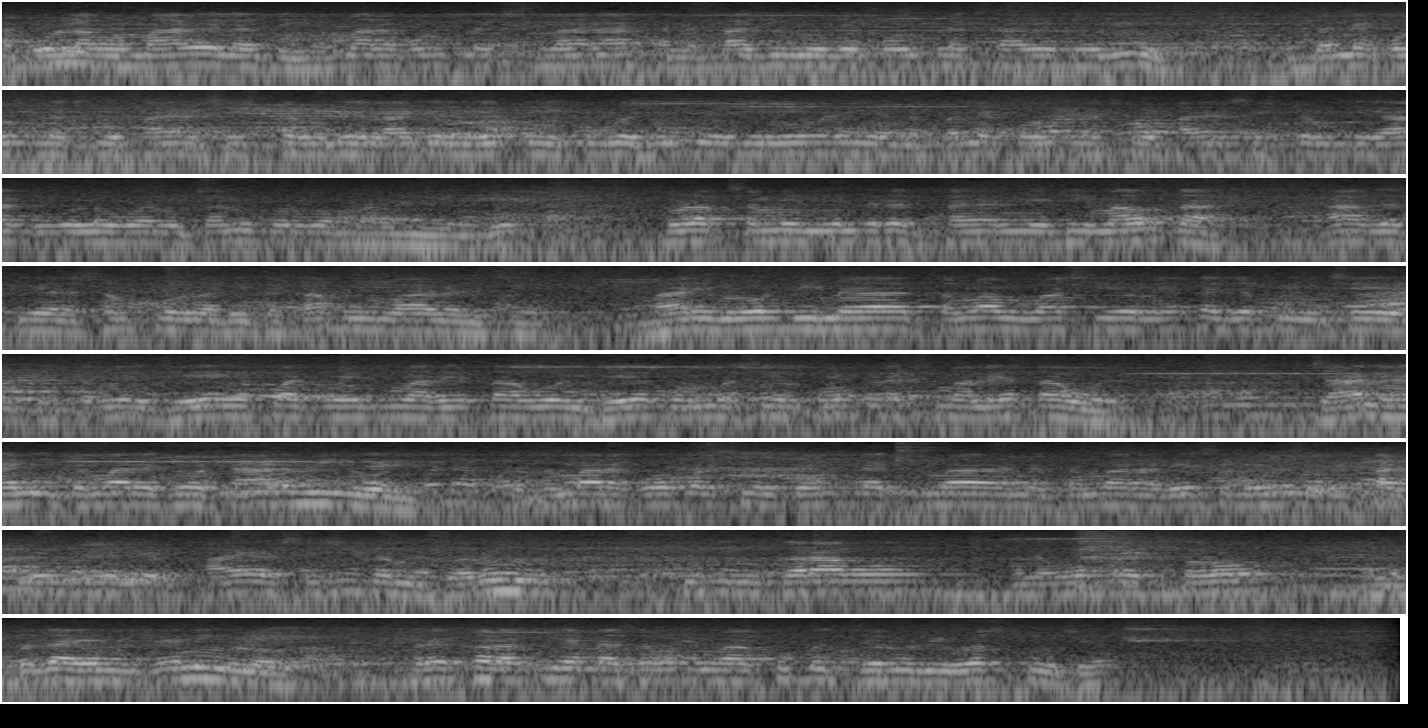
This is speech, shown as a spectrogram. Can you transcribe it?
બોલાવવામાં આવેલ હતી. અમારા કોમ્પ્લેક્સ દ્વારા અને બાજુનું જે કોમ્પ્લેક્સ આવેલું રહ્યું બંને કોમ્પ્લેક્સની ફાયર સિસ્ટમ જે લાગેલી હતી ખૂબ જ ઉપયોગી નીવડી અને બંને કોમ્પ્લેક્સની ફાયર સિસ્ટમથી આગ ઓલવવાનું ચાલુ કરવામાં આવ્યું હતું. થોડાક સમયની અંદર જ ફાયરની ટીમ આવતા આગ અત્યારે સંપૂર્ણ રીતે કાબૂમાં આવેલ છે. મારી મોરબીના તમામ વાસીઓને એક જ અપીલ છે કે તમે જે એપાર્ટમેન્ટમાં રહેતા હોય, જે કોમર્શિયલ કોમ્પ્લેક્સમાં લેતા હોય જાનહાનિ તમારે જો ટાળવી હોય, તો તમારા કોમર્શિયલ કોમ્પ્લેક્સમાં અને તમારા રેસિડેન્શિયલ ડિપાર્ટમેન્ટની અંદર ફાયર સિસ્ટમ જરૂર શૂટિંગ કરાવો અને ઓપરેટ કરો અને બધા એની ટ્રેનિંગ લો. ખરેખર અત્યારના સમયમાં ખૂબ જ જરૂરી વસ્તુ છે.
